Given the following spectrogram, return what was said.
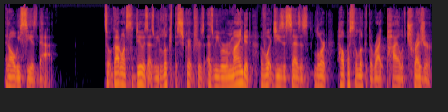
and all we see is that. So, what God wants to do is, as we look at the scriptures, as we were reminded of what Jesus says, is Lord, help us to look at the right pile of treasure,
